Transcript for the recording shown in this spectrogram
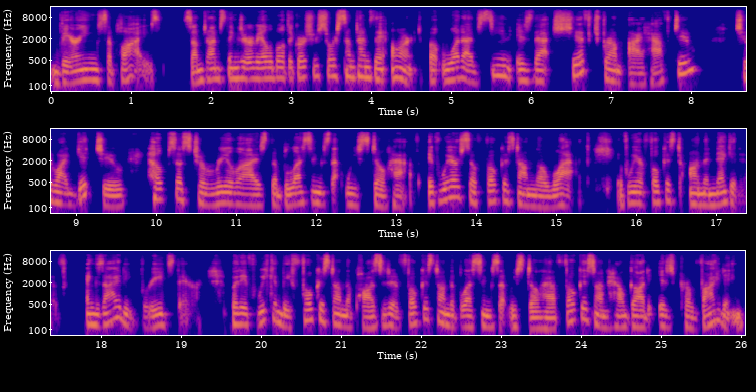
varying supplies. Sometimes things are available at the grocery store, sometimes they aren't. But what I've seen is that shift from I have to to I get to helps us to realize the blessings that we still have. If we are so focused on the lack, if we are focused on the negative, anxiety breeds there. But if we can be focused on the positive, focused on the blessings that we still have, focused on how God is providing,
